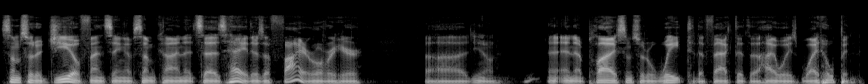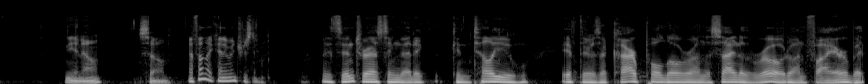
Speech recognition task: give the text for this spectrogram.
some sort of geofencing of some kind that says, "Hey, there's a fire over here," uh, you know, and, and apply some sort of weight to the fact that the highway is wide open. You know, so I found that kind of interesting. It's interesting that it can tell you if there's a car pulled over on the side of the road on fire, but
